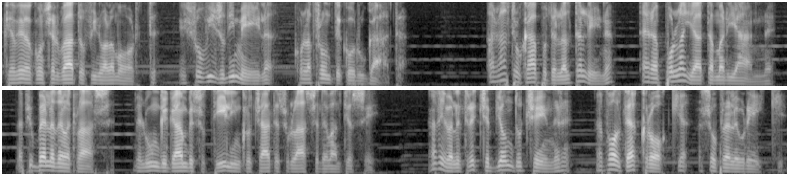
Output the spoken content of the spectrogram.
che aveva conservato fino alla morte il suo viso di mela con la fronte corrugata. All'altro capo dell'altalena era appollaiata Marianne, la più bella della classe, le lunghe gambe sottili incrociate sull'asse davanti a sé. Aveva le trecce biondo cenere, avvolte a crocchia sopra le orecchie.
